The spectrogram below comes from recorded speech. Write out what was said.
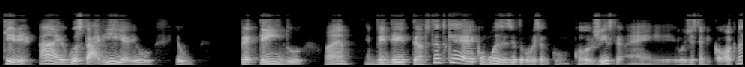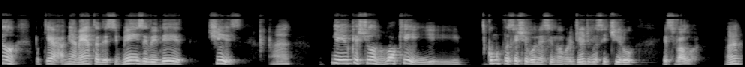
querer. Ah, eu gostaria, eu, eu pretendo é? vender tanto. Tanto que é comum, às vezes eu estou conversando com, com lojista, né, e o lojista me coloca, não, porque a minha meta desse mês é vender X. Né? E aí eu questiono, ok, e como que você chegou nesse número? De onde você tirou esse valor? Né?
